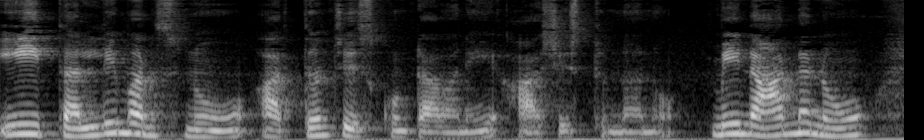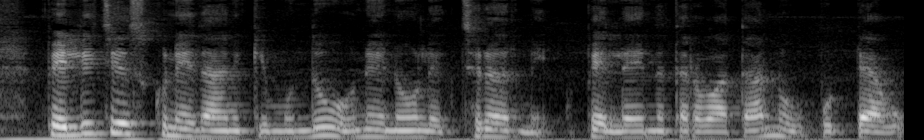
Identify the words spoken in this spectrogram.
ఈ తల్లి మనసును అర్థం చేసుకుంటావని ఆశిస్తున్నాను. మీ నాన్నను పెళ్ళి చేసుకునేదానికి ముందు నేను లెక్చరర్ని. పెళ్ళైన తర్వాత నువ్వు పుట్టావు.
